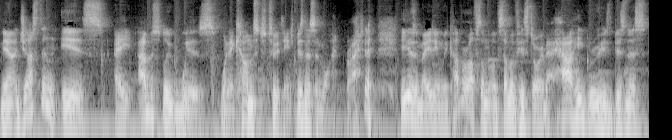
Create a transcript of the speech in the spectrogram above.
Now, Justin is a absolute whiz when it comes to two things, business and wine, right? he is amazing. We cover off some of some of his story about how he grew his business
